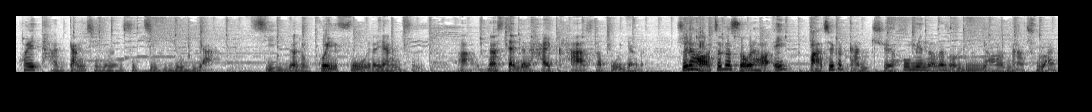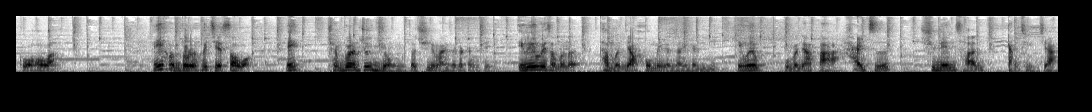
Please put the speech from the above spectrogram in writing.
会弹钢琴的人是极优雅、极那种贵妇的样子啊，那 standard high class 的不一样的。所以好，这个时候呢，好，哎，把这个感觉后面的那种利益哈拿出来过后啊，哎，很多人会接受我，哎，全部人就涌着去买这个钢琴，因为为什么呢？他们要后面的那一个利益，因为我们要把孩子训练成钢琴家，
